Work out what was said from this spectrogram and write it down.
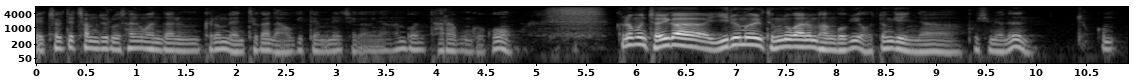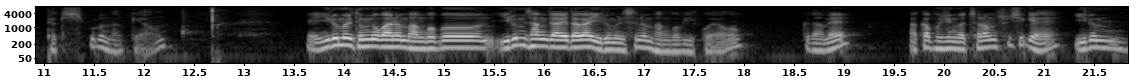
예, 절대 참조로 사용한다는 그런 멘트가 나오기 때문에 제가 그냥 한번 달아본 거고 그러면 저희가 이름을 등록하는 방법이 어떤 게 있냐 보시면은 조금 110으로 넣을게요. 예, 이름을 등록하는 방법은 이름 상자에다가 이름을 쓰는 방법이 있고요. 그 다음에 아까 보신 것처럼 수식에 이름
